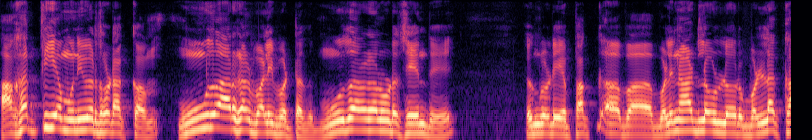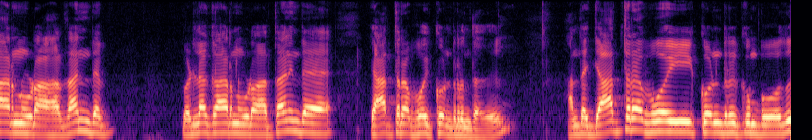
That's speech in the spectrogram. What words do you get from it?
அகத்திய முனிவர் தொடக்கம் மூதார்கள் வழிபட்டது. மூதார்களோடு சேர்ந்து எங்களுடைய பக் வ- வெளிநாட்டில் உள்ள ஒரு வெள்ளக்காரனூடாக தான் இந்த வெள்ளக்காரனூடாகத்தான் இந்த யாத்திரை போய்க்கொண்டிருந்தது அந்த ஜாத்திரை போய் கொண்டிருக்கும் போது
